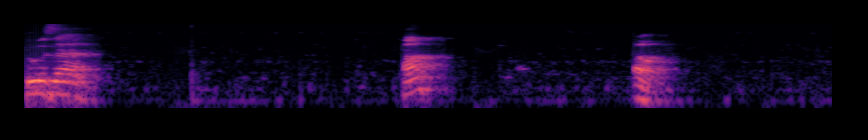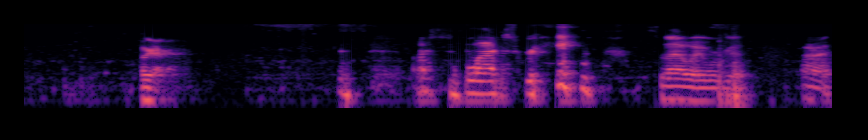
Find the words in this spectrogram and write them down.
was that? Huh? Oh. Okay. black screen. so that way we're good. All right.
